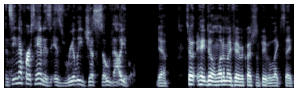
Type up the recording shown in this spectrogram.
And seeing that firsthand is is really just so valuable. Yeah. So, hey, Dylan, one of my favorite questions people like to say,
